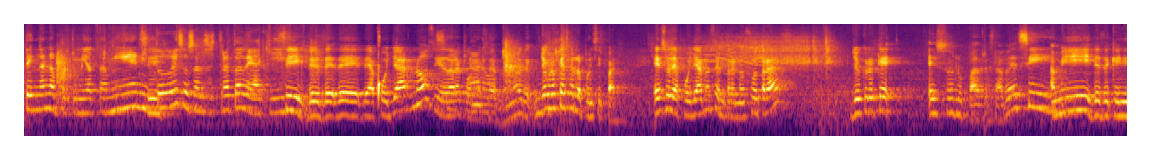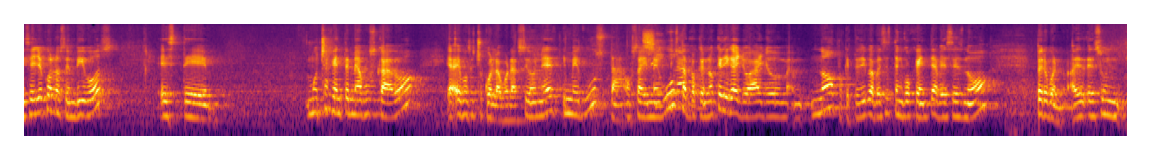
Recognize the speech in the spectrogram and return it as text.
tengan la oportunidad también y todo eso, o sea, se trata de aquí. Sí, de, de- de- de apoyarnos y de Sí, dar a claro. conocerlo, ¿no? Yo creo que eso es lo principal. Eso de apoyarnos entre nosotras, yo creo que eso es lo padre, ¿sabes? Sí. A mí, desde que inicié yo con los en vivos, este, mucha gente me ha buscado, hemos hecho colaboraciones y me gusta, o sea, y me Sí, gusta, claro. porque no que diga yo, ay, yo, no, porque te digo, a veces tengo gente, a veces no, pero bueno, es un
